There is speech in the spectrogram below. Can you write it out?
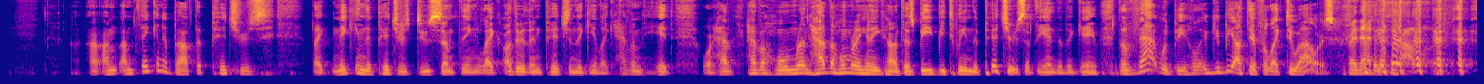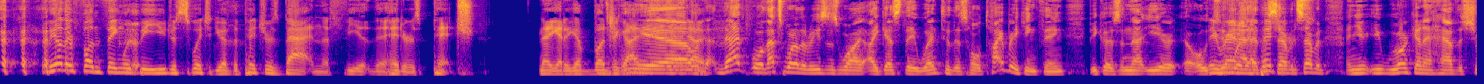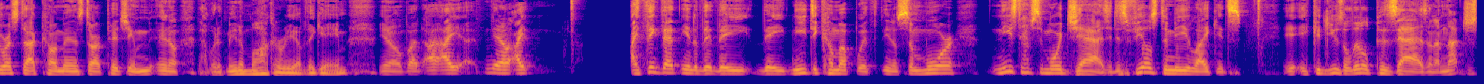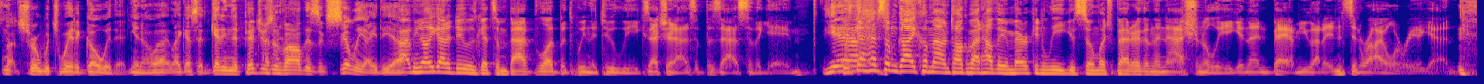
I'm I'm thinking about the pitchers. Like making the pitchers do something like other than pitch in the game, like have them hit or have have a home run, have the home run hitting contest be between the pitchers at the end of the game. Now that would be hilarious. You'd be out there for like two hours. Right, that'd be the problem. the other fun thing would be you just switch it. You have the pitcher's bat and the the hitter's pitch. Now you got to get a bunch of guys. Yeah, well, that, well, that's one of the reasons why I guess they went to this whole tie-breaking thing because in that year, oh, They two, ran where they had the pitchers. seven-seven, and you, you weren't going to have the shortstop come in and start pitching. You know, that would have made a mockery of the game. You know, but I, I you know, I. I think that you know they, they they need to come up with you know some more needs to have some more jazz. It just feels to me like it's it, it could use a little pizzazz, and I'm not just not sure which way to go with it. You know, like I said, getting the pitchers involved is a silly idea. I mean, all you got to do is get some bad blood between the two leagues. That should add some pizzazz to the game. Yeah. Just have some guy come out and talk about how the American League is so much better than the National League, and then bam, you got an instant rivalry again.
